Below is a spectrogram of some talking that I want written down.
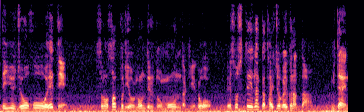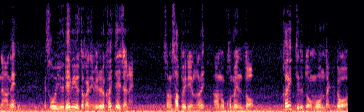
っていう情報を得て、そのサプリを飲んでると思うんだけど、えそしてなんか体調が良くなった、みたいなね、そういうレビューとかにもいろいろ書いてるじゃない。そのサプリのね、あのコメント、書いてると思うんだけど、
